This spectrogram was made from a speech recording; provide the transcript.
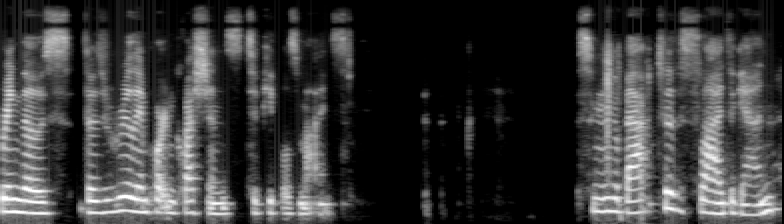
bring those, those really important questions to people's minds. So I'm gonna go back to the slides again.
